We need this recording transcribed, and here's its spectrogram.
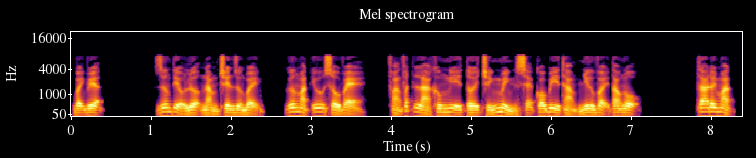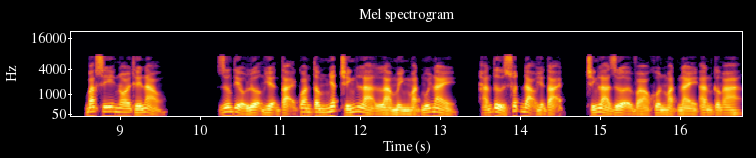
Bệnh viện. Dương Tiểu Lượng nằm trên giường bệnh, gương mặt ưu sầu vẻ, phảng phất là không nghĩ tới chính mình sẽ có bi thảm như vậy tao ngộ. Ta đây mặt, bác sĩ nói thế nào? Dương Tiểu Lượng hiện tại quan tâm nhất chính là là mình mặt mũi này, hắn từ xuất đạo hiện tại, chính là dựa vào khuôn mặt này ăn cơm A.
